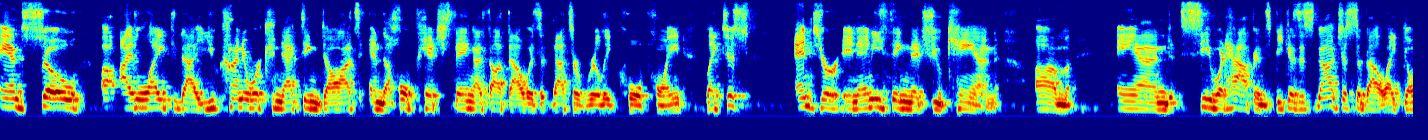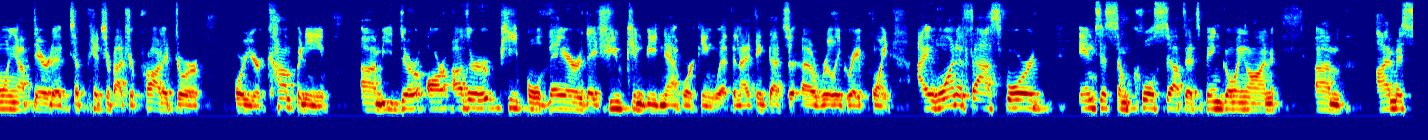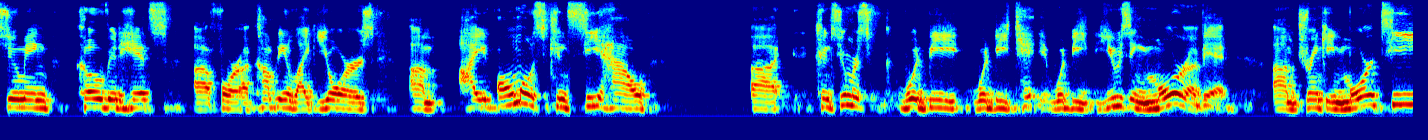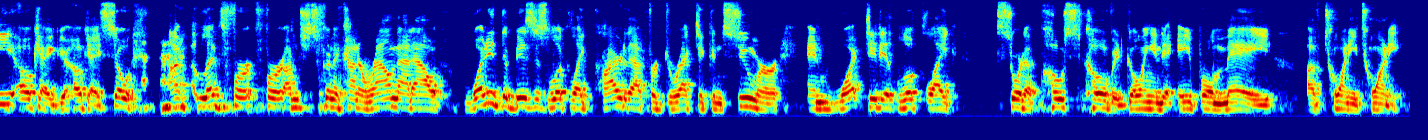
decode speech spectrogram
and so uh, I liked that you kind of were connecting dots and the whole pitch thing. I thought that was that's a really cool point. Like just enter in anything that you can. Um, and see what happens because it's not just about like going up there to, to pitch about your product or or your company. Um, there are other people there that you can be networking with and i think that's a, really great point. I want to fast forward into some cool stuff that's been going on. Um, i'm assuming covid hits uh, for a company like yours. Um, i almost can see how uh, consumers would be would be would be using more of it um, drinking more tea. Okay, okay. So um, let's for for I'm just going to kind of round that out. What did the business look like prior to that for direct to consumer, and what did it look like sort of post COVID going into April May of 2020?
